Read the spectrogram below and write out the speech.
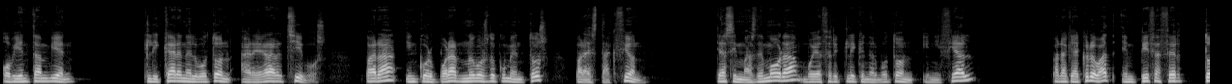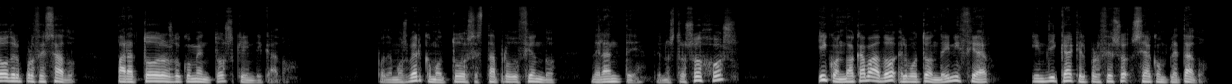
o bien también clicar en el botón Agregar archivos para incorporar nuevos documentos para esta acción. Ya sin más demora, voy a hacer clic en el botón Inicial para que Acrobat empiece a hacer todo el procesado para todos los documentos que he indicado. Podemos ver cómo todo se está produciendo delante de nuestros ojos y cuando ha acabado el botón de iniciar indica que el proceso se ha completado.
